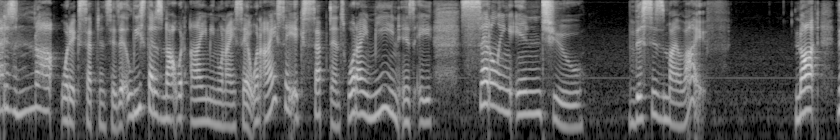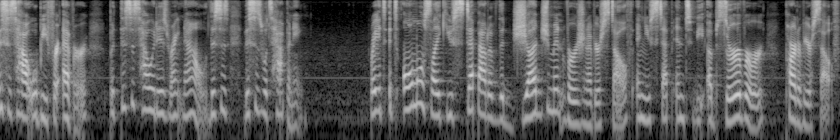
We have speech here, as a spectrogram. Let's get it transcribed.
That is not what acceptance is. At least that is not what I mean when I say it. When I say acceptance, what I mean is a settling into this is my life. Not this is how it will be forever, but this is how it is right now. This is this is what's happening. Right? It's it's almost like you step out of the judgment version of yourself and you step into the observer part of yourself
